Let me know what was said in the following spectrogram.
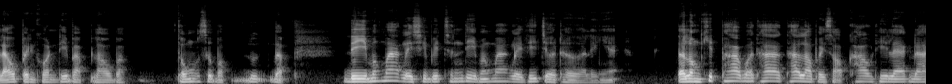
แล้วเป็นคนที่แบบเราแบบต้องรู้สึกแบบแบบ ดีมากๆเลยชีวิตฉันดีมากๆเลยที่เจอเธออะไรเงี้ยแต่ลองคิดภาพว่าถ้าถ้าเราไปสอบเข้าที่แรกได้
